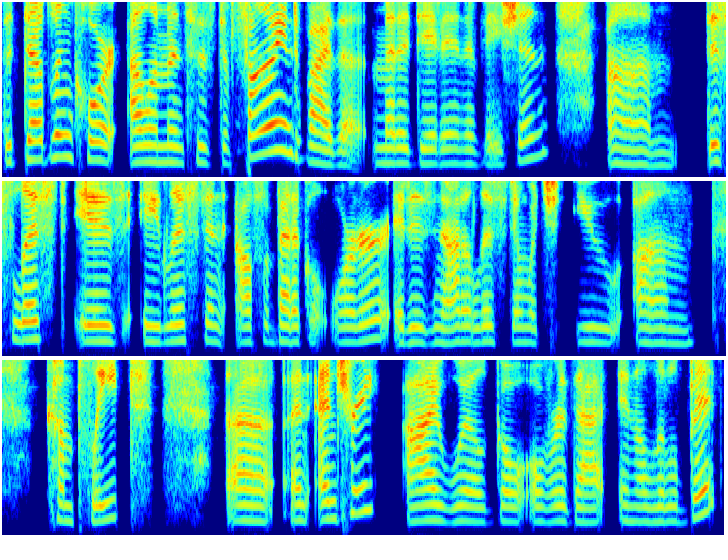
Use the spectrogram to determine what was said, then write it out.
The Dublin core elements is defined by the metadata innovation. Um, this list is a list in alphabetical order. It is not a list in which you um, complete uh, an entry. I will go over that in a little bit.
